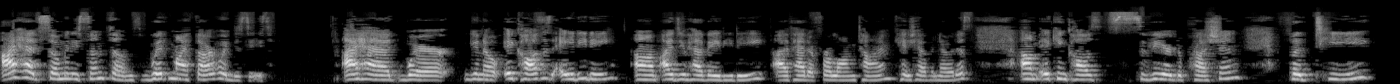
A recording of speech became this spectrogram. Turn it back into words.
I had so many symptoms with my thyroid disease. I had where, you know, it causes ADD. Um, I do have ADD. I've had it for a long time, in case you haven't noticed. Um, it can cause severe depression, fatigue.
